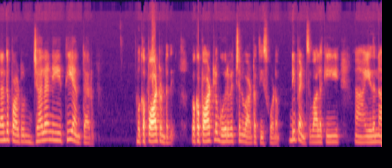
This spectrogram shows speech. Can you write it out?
దాంతోపాటు జలనేతి అంటారు. ఒక పాట్ ఉంటుంది. ఒక పాట్లో గోరువెచ్చని వాటర్ తీసుకోవడం. డిపెండ్స్. వాళ్ళకి ఏదైనా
